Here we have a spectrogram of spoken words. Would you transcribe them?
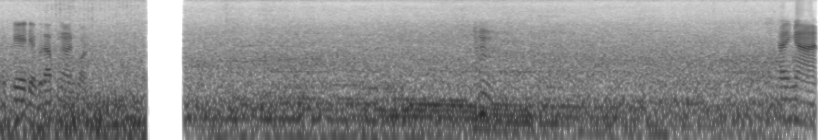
โอเค เดี๋ยวไปรับงานก่อนใช้งาน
